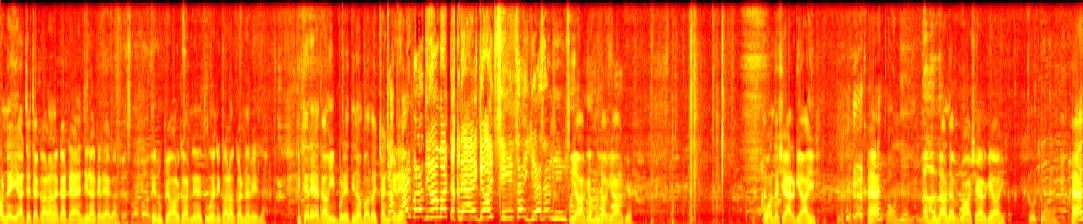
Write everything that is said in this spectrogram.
ਉਹ ਨਹੀਂ ਯਾਰ ਚਾਚਾ ਗਾਲਾਂ ਨਾ ਕੱਢਿਆ ਇੰਜ ਨਾ ਕਰਿਆ ਕਰ। ਤੈਨੂੰ ਪਿਆਰ ਕਰਨੇ ਤੂੰ ਇੰਜ ਗਾਲਾਂ ਕੱਢਣਾ ਵੇਖ ਲੈ। ਕਿੱਥੇ ਰਿਹਾ ਤਾਂ ਵੀ? ਬੜੇ ਦਿਨਾਂ ਬਾਅਦ ਚੰਨ ਚੜਿਆ। ਗਿਆ ਸੀਨ ਵੀ ਆ ਗਿਆ ਮੁੰਡਾ ਕੀ ਆ ਗਿਆ। ਉਹ ਆਂਦਾ ਸ਼ਹਿਰ ਗਿਆ ਸੀ। ਹੈ? ਕੌਣ ਗਿਆ ਉਹ ਮੁੰਡਾ ਆਂਦਾ ਭਾ ਸ਼ਹਿਰ ਗਿਆ ਸੀ। ਹੈ?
